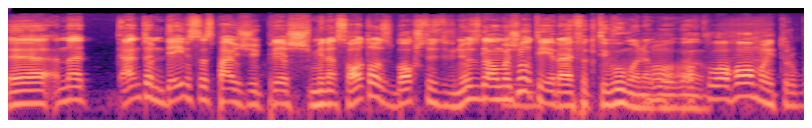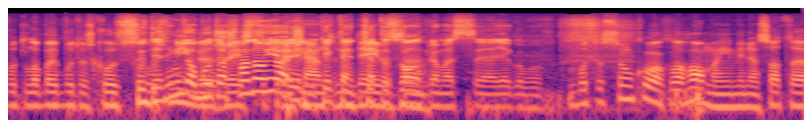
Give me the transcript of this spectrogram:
e, na, Anton Davisas, pavyzdžiui, prieš Minnesotos bokštus dvinius gal mažiau tai yra efektyvumo negu Nu, gal. Oklahomai turbūt labai būtų skaus. Sudėtingiau būtų, aš manau, jo, kaip ten Četas. Golgramas, e, jeigu... Būtų sunku, Oklahoma į Minnesotą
